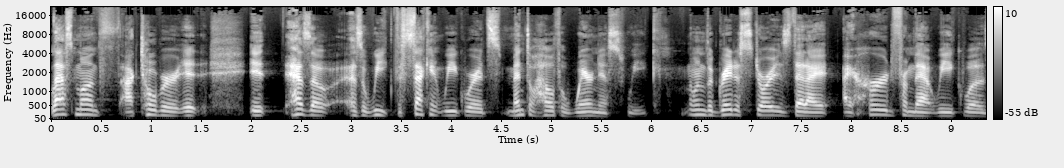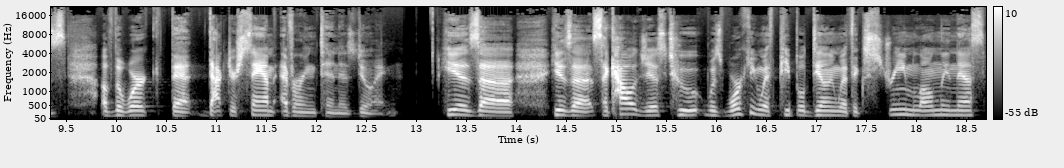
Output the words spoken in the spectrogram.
Last month, October, it, it has, a, a week, the second week, where it's Mental Health Awareness Week. One of the greatest stories that I, I heard from that week was of the work that Dr. Sam Everington is doing. He is, a, he is a psychologist who was working with people dealing with extreme loneliness,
